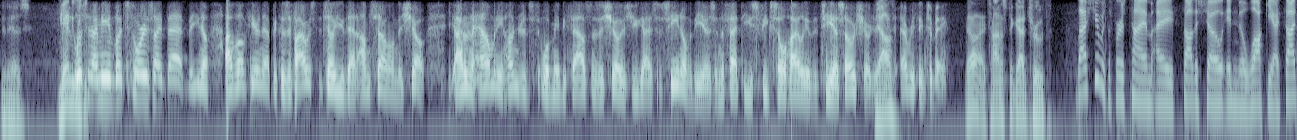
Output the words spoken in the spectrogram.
It is. Mandy was Listen, I mean, but stories like that, you know, I love hearing that because if I was to tell you that I'm selling the show, I don't know how many hundreds or maybe thousands of shows you guys have seen over the years, and the fact that you speak so highly of the TSO show just Yeah. means everything to me. Yeah, it's honest to God truth. Last year was the first time I saw the show in Milwaukee. I saw it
